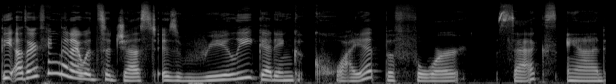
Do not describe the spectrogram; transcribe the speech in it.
The other thing that I would suggest is really getting quiet before sex and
